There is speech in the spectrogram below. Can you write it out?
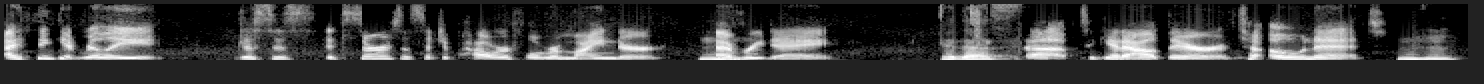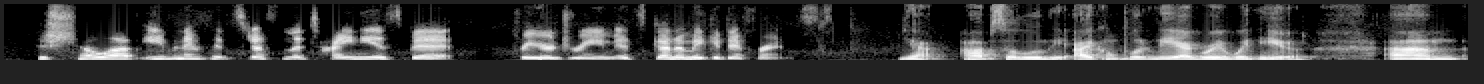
i think it really just is it serves as such a powerful reminder mm-hmm. every day It does. to, get up, to get out there, to own it, hmm to show up, even if it's just in the tiniest bit for your dream. It's gonna make a difference. Yeah, absolutely. I completely agree with you. Um,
